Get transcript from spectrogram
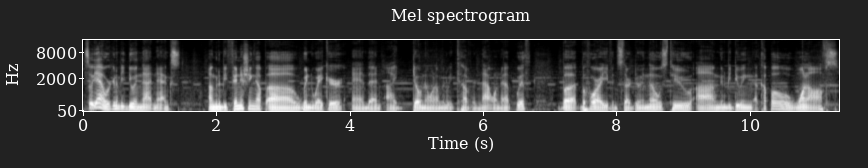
So yeah, we're gonna be doing that next. I'm gonna be finishing up uh, Wind Waker, and then I don't know what I'm gonna be covering that one up with. But before I even start doing those two, I'm gonna be doing a couple one-offs,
